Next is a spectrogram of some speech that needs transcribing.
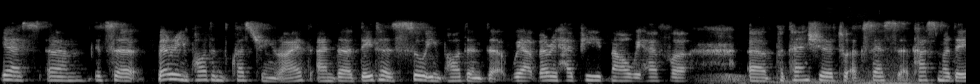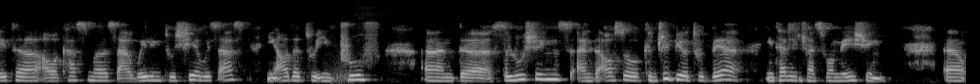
Yes, um, it's a very important question, right? And the data is so important. Uh, we are very happy now we have a potential to access customer data. Our customers are willing to share with us in order to improve and uh, solutions and also contribute to their intelligent transformation. Uh,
